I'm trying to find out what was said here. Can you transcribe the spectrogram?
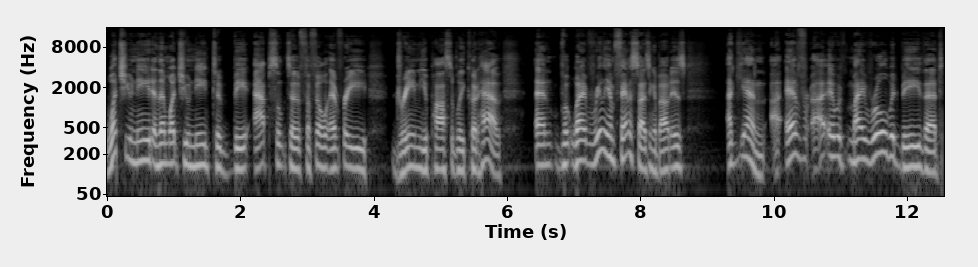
what you need and then what you need to be absolute to fulfill every dream you possibly could have. And but what i really am fantasizing about is again, uh, every, uh, it would, my rule would be that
